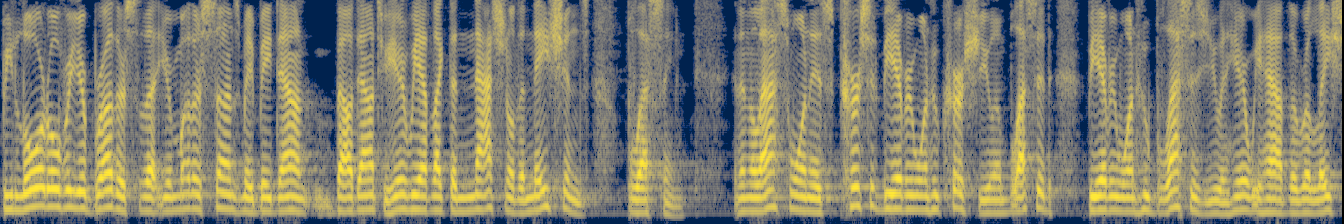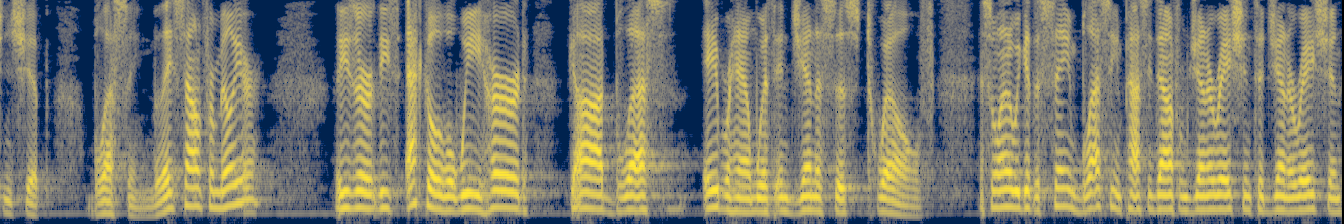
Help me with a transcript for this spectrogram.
Be Lord over your brothers so that your mother's sons may bow down, bow down to you. Here we have like the national, the nation's blessing. And then the last one is, Cursed be everyone who curses you, and blessed be everyone who blesses you. And here we have the relationship blessing. Do they sound familiar? These are, these echo what we heard God bless Abraham with in Genesis 12. And so, when we get the same blessing passing down from generation to generation,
